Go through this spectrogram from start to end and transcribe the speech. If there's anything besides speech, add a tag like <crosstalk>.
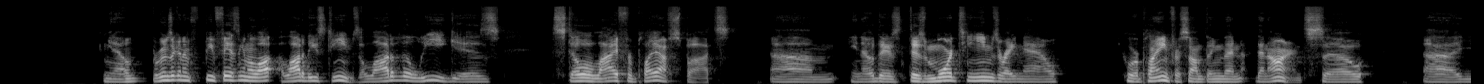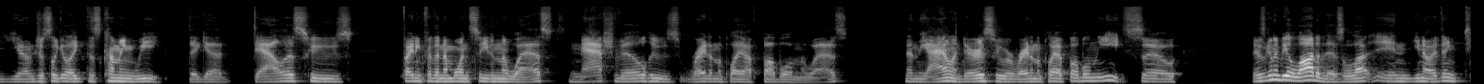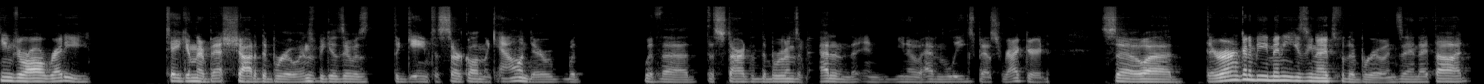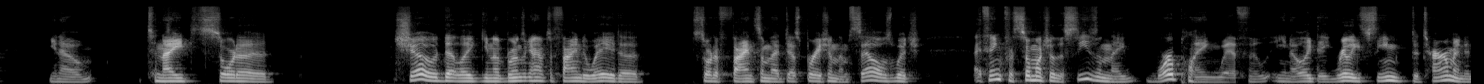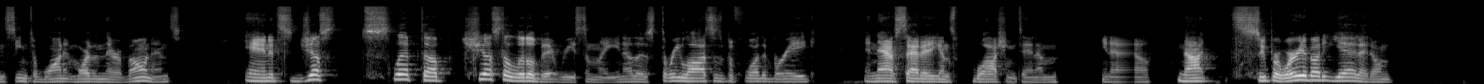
you know Bruins are going to be facing a lot, a lot of these teams. A lot of the league is still alive for playoff spots. Um, you know, there's there's more teams right now who are playing for something than than aren't. So, uh, you know, just look at like this coming week, they got Dallas, who's fighting for the number one seed in the West, Nashville, who's right on the playoff bubble in the West, then the Islanders, who are right on the playoff bubble in the East. So, there's going to be a lot of this, a lot, and you know, I think teams are already taking their best shot at the Bruins because it was the game to circle on the calendar with with uh, the start that the Bruins have had and, in you know having the league's best record. So uh, there aren't going to be many easy nights for the Bruins, and I thought you know tonight sort of showed that like you know Bruins are going to have to find a way to sort of find some of that desperation themselves, which I think for so much of the season they were playing with. You know, like they really seemed determined and seemed to want it more than their opponents. And it's just slipped up just a little bit recently. You know, those three losses before the break, and now Saturday against Washington. I'm, you know, not super worried about it yet. I don't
